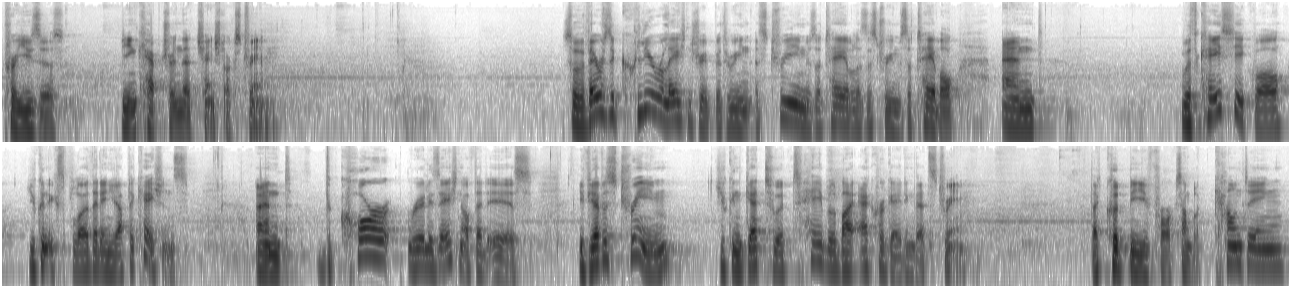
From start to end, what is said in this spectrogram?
per users being captured in that changelog stream. So there is a clear relationship between a stream is a table as a stream is a table. And with KSQL, you can exploit that in your applications. And the core realization of that is if you have a stream, you can get to a table by aggregating that stream. That could be, for example, counting,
